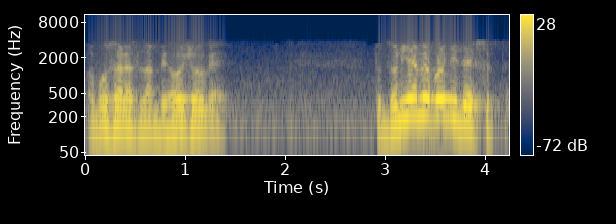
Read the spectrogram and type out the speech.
اور موسا علیہ السلام بے ہوش ہو گئے۔ تو دنیا میں کوئی نہیں دیکھ سکتا۔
